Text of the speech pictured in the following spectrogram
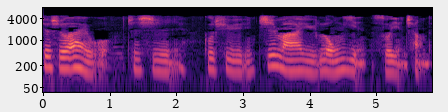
就说爱我，这是过去芝麻与龙眼所演唱的。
